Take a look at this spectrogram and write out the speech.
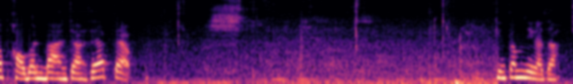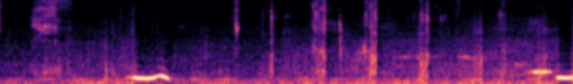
กับเขาบานๆจ้ะแซ่บแบบกินตำนี่ละจ้ะอืมอืม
